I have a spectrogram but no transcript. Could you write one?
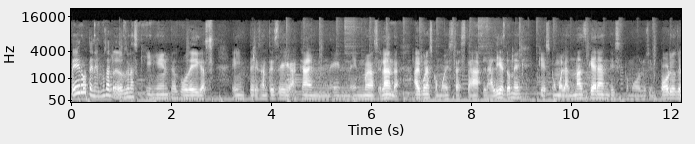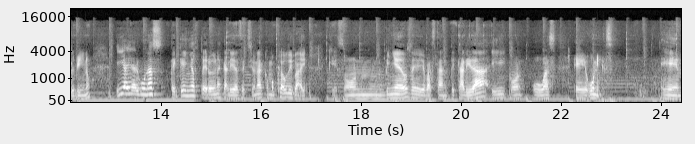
pero tenemos alrededor de unas 500 bodegas interesantes de acá en, Nueva Zelanda. Algunas como esta está la Liedomec, que es como las más grandes, como los emporios del vino. Y hay algunas pequeñas, pero de una calidad excepcional, como Cloudy Bay, que son viñedos de bastante calidad y con uvas eh, únicas. Eh,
